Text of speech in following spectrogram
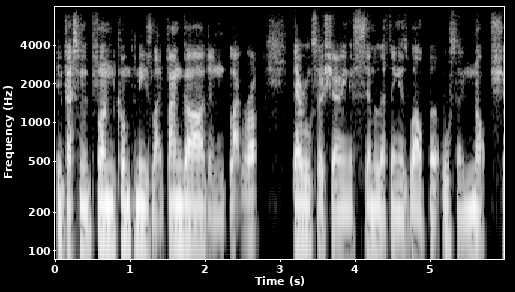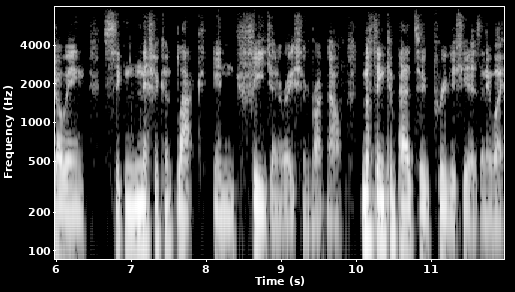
investment fund companies like Vanguard and BlackRock, they're also showing a similar thing as well, but also not showing significant lack in fee generation right now. Nothing compared to previous years, anyway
